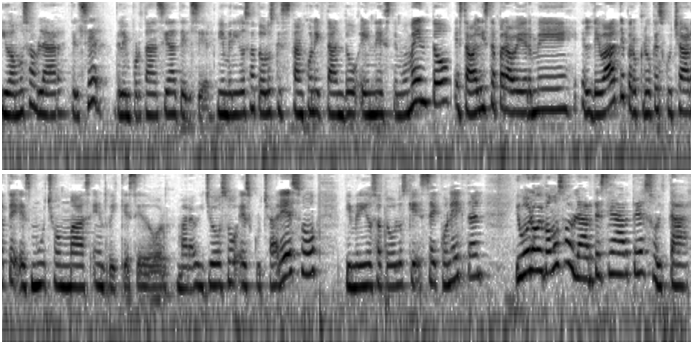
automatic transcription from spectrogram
y vamos a hablar del ser, de la importancia del ser. Bienvenidos a todos los que se están conectando en este momento. Estaba lista para verme el debate, pero creo que escucharte es mucho más enriquecedor. Maravilloso escuchar eso. Bienvenidos a todos los que se conectan. Y bueno, hoy vamos a hablar de ese arte de soltar,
